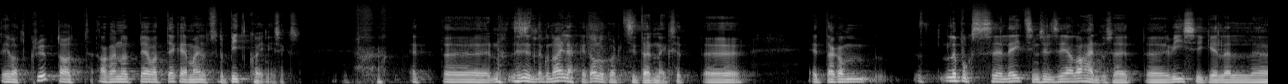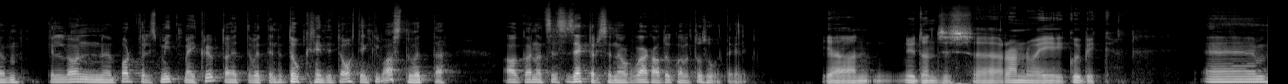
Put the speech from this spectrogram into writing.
teevad krüptot, aga nad peavad tegema ainult seda Bitcoinis, eks. Et äh, noh, selliseid nagu naljakaid olukordasid on, eks, et, äh, et aga lõpuks leidsime sellise hea lahenduse, et äh, VC, kellel, kellel on portfellis mitmeid krüptoettevõtteid, need token'id ei tohtinud küll vastu võtta. Aga nad sellesse sektorisse nagu väga tugevalt usuvad tegelikult ja nüüd on siis äh, runway kui pikk? Ehm,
